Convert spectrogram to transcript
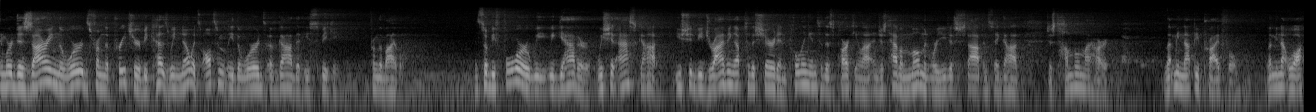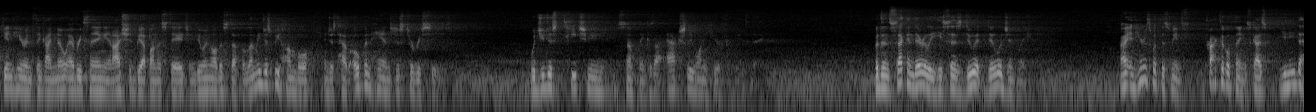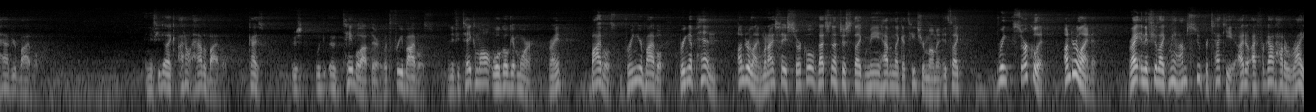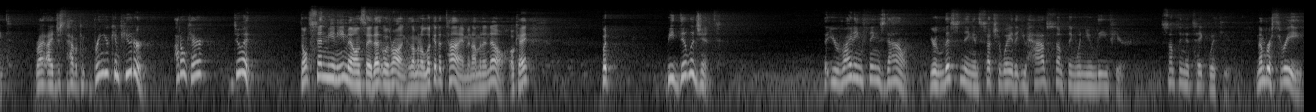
And we're desiring the words from the preacher because we know it's ultimately the words of God that he's speaking from the Bible. And so before we, we gather, we should ask God. You should be driving up to the Sheridan, pulling into this parking lot, and just have a moment where you just stop and say, God, just humble my heart. Let me not be prideful. Let me not walk in here and think I know everything and I should be up on the stage and doing all this stuff. But let me just be humble and just have open hands just to receive. Would you just teach me something? Because I actually want to hear from you today. But then, secondarily, he says, do it diligently. All right, and here's what this means practical things. Guys, you need to have your Bible. And if you're like, I don't have a Bible, guys, there's a table out there with free Bibles. And if you take them all, we'll go get more, right? Bibles, bring your Bible, bring a pen, underline. When I say circle, that's not just like me having like a teacher moment. It's like, bring, circle it, underline it, right? And if you're like, man, I'm super techie, I, I forgot how to write, right? I just have a, bring your computer. I don't care. Do it. Don't send me an email and say that was wrong because I'm going to look at the time and I'm going to know, okay? But be diligent that you're writing things down. You're listening in such a way that you have something when you leave here, something to take with you. Number three,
